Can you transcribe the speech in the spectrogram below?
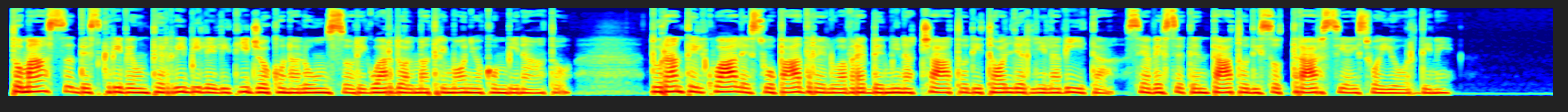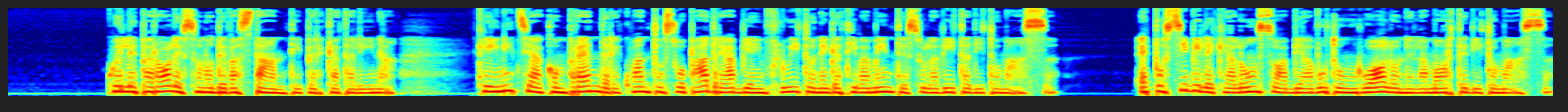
Tomás descrive un terribile litigio con Alonso riguardo al matrimonio combinato, durante il quale suo padre lo avrebbe minacciato di togliergli la vita se avesse tentato di sottrarsi ai suoi ordini. Quelle parole sono devastanti per Catalina, che inizia a comprendere quanto suo padre abbia influito negativamente sulla vita di Tomás. È possibile che Alonso abbia avuto un ruolo nella morte di Tomás.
